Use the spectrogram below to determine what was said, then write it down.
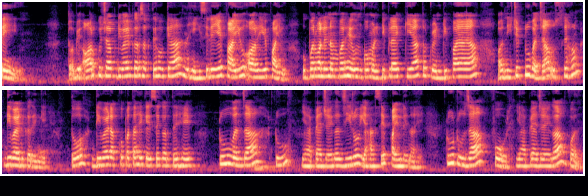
टेन तो अभी और कुछ आप डिवाइड कर सकते हो क्या? नहीं, इसीलिए ये फाइव और ये फाइव ऊपर वाले नंबर है, उनको मल्टीप्लाई किया तो ट्वेंटी फाइव आया और नीचे टू बचा, उससे हम डिवाइड करेंगे। तो डिवाइड आपको पता है कैसे करते हैं? टू वन ज़ा टू यहाँ पे आ जाएगा ज़ीरो यहाँ से फाइव लेना है। टू टू ज़ा फोर यहाँ पे आ जाएगा वन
